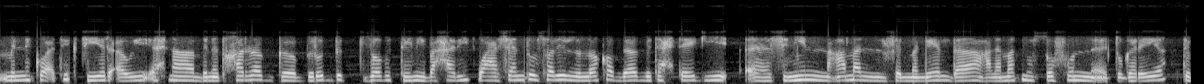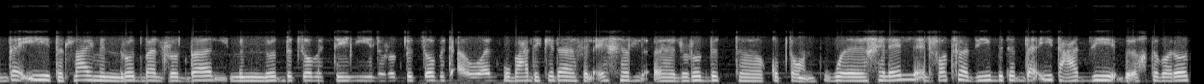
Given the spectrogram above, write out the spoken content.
منك وقت كتير قوي. إحنا بنتخرج برتبة ضابط تاني بحري. وعشان توصلي للقب ده بتحتاجي آه، سنين عمل في المجال ده على متن السفن التجارية تبدأي تطلعي من رتبة لرتبة من رتبة ضابط تاني لرتبة ضابط أول وبعد كده في الآخر آه، لرتبة قبطان. وخلال الفترة دي بتبدأي تعدي باختبارات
